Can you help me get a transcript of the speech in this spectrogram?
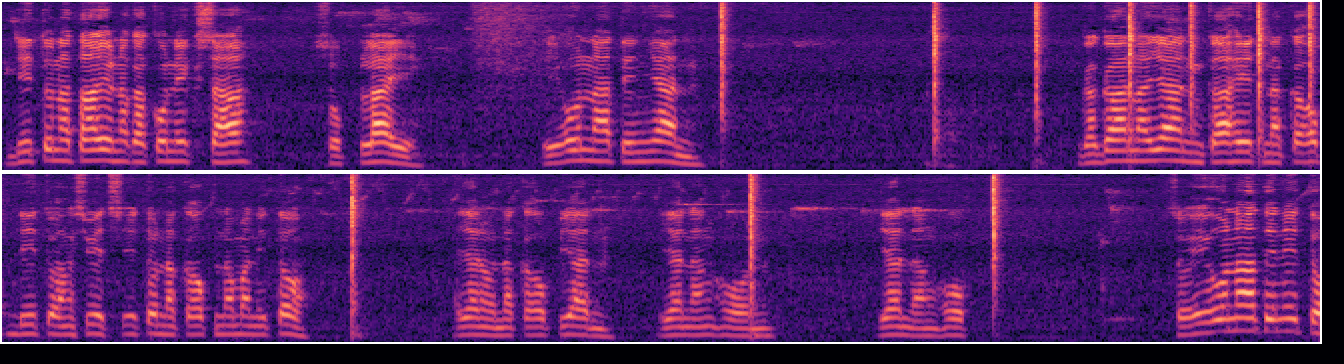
Dito na tayo nakakunik sa supply. I-on natin yan. Gagana yan kahit naka-off dito ang switch. Ito naka-off naman ito. Ayan o, naka-off yan. Yan ang on. Yan ang off. So i-on natin ito,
